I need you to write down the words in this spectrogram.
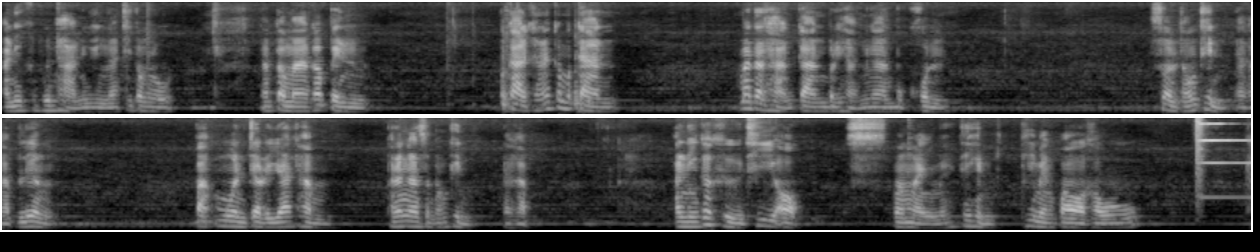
อันนี้คือพื้นฐานจริงๆนะที่ต้องรู้แล้วต่อมาก็เป็นประกาศคณะกรรมการมาตรฐานการบริหารงานบุคคล ส่วนท้องถิ่นนะครับ เรื่อง ประมวลจริยธรรม พนักงานส่วนท้องถิ่นนะครับ อันนี้ก็คือที่ออกมาใหม่ไหมที่เห็นพี่แมงปอเขาท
